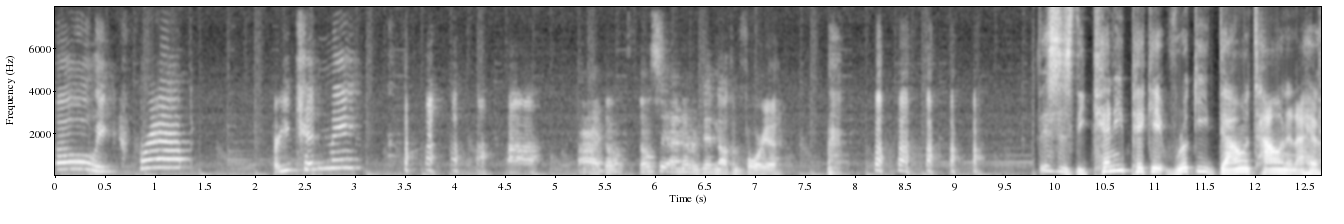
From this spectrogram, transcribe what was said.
Holy crap! Are you kidding me? Alright, don't don't say I never did nothing for you. This is the Kenny Pickett rookie downtown, and I have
